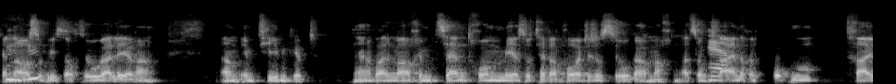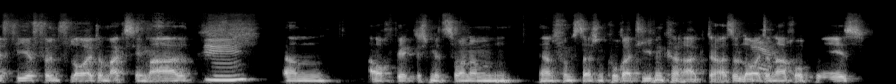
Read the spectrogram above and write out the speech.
genauso Mhm. wie es auch Yogalehrer ähm, im Team gibt. Ja, weil wir auch im Zentrum mehr so therapeutisches Yoga machen, also in Ja. kleineren Gruppen, drei, vier, fünf Leute maximal Mhm. ähm, auch wirklich mit so einem, in Anführungszeichen, kurativen Charakter. Also Leute Ja. nach OPs,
